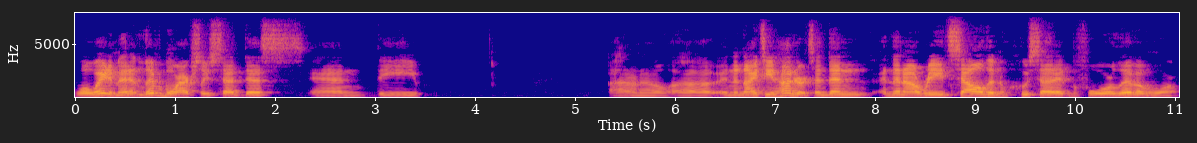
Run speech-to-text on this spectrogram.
well, wait a minute. Livermore actually said this, and the I don't know, uh, in the 1900s, and then and then I'll read Selden who said it before Livermore.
